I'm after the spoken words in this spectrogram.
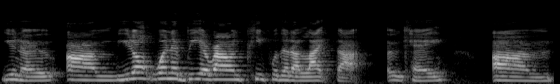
you know um you don't want to be around people that are like that okay um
